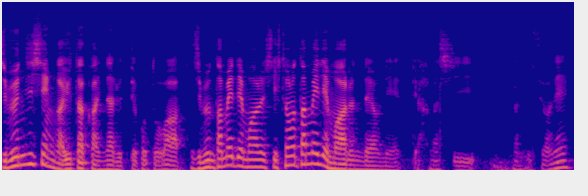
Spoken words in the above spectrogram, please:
自分自身が豊かになるってことは、自分のためでもあるし、人のためでもあるんだよねって話なんですよね。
